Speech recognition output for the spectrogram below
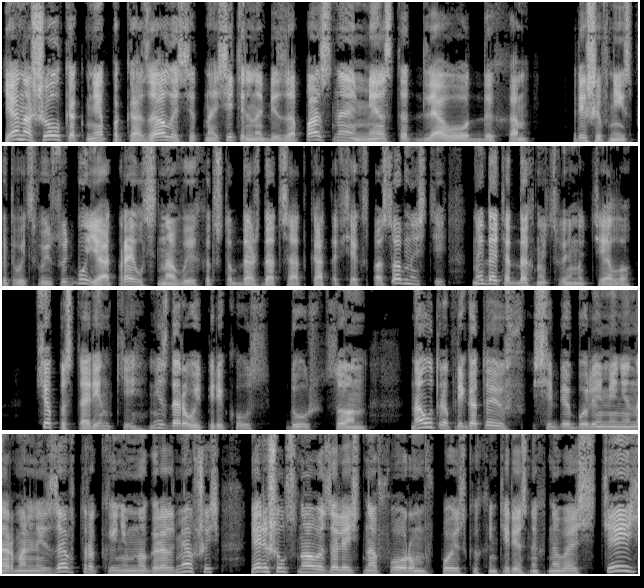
Я нашел, как мне показалось, относительно безопасное место для отдыха. Решив не испытывать свою судьбу, я отправился на выход, чтобы дождаться отката всех способностей, но и дать отдохнуть своему телу. Все по старинке, нездоровый перекус, душ, сон. Наутро, приготовив себе более-менее нормальный завтрак и немного размявшись, я решил снова залезть на форум в поисках интересных новостей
